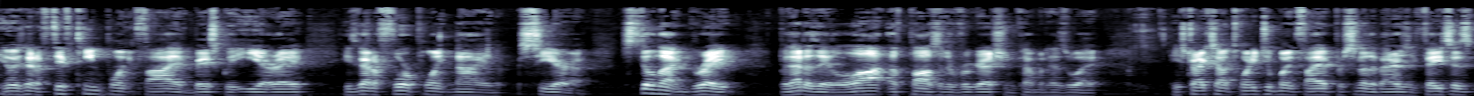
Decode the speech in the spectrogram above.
you know, he's got a 15.5 basically ERA. He's got a 4.9 SIERA. Still not great, but that is a lot of positive regression coming his way. He strikes out 22.5% of the batters he faces.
